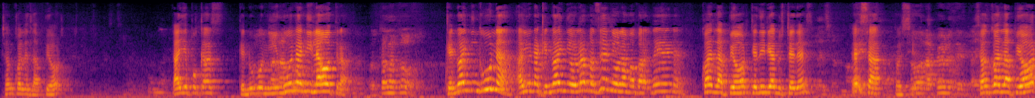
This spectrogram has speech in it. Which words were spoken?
¿Saben cuál es la peor? Hay épocas que no hubo ni una ni la otra. Están las dos. Que no hay ninguna. Hay una que no hay ni Olama ni Olama ¿Cuál es la peor? ¿Qué dirían ustedes? Esa. Pues, no, la peor es esta. ¿Saben cuál es la peor?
